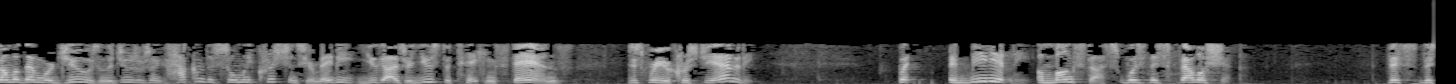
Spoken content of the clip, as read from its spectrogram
some of them were Jews, and the Jews were saying, How come there's so many Christians here? Maybe you guys are used to taking stands just for your Christianity. But immediately amongst us was this fellowship this, this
